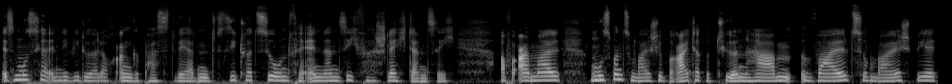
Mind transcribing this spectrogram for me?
Es muss ja individuell auch angepasst werden. Situationen verändern sich, verschlechtern sich. Auf einmal muss man zum Beispiel breitere Türen haben, weil zum Beispiel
